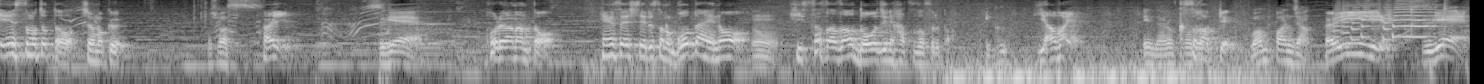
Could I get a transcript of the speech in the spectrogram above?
演出もちょっと注目。押します。はい。すげえ。これはなんと編成しているその5体のうん。必殺技を同時に発動すると。いく。やばい。えなるほど。クソかっけワンパンじゃん。はい。すげえ。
